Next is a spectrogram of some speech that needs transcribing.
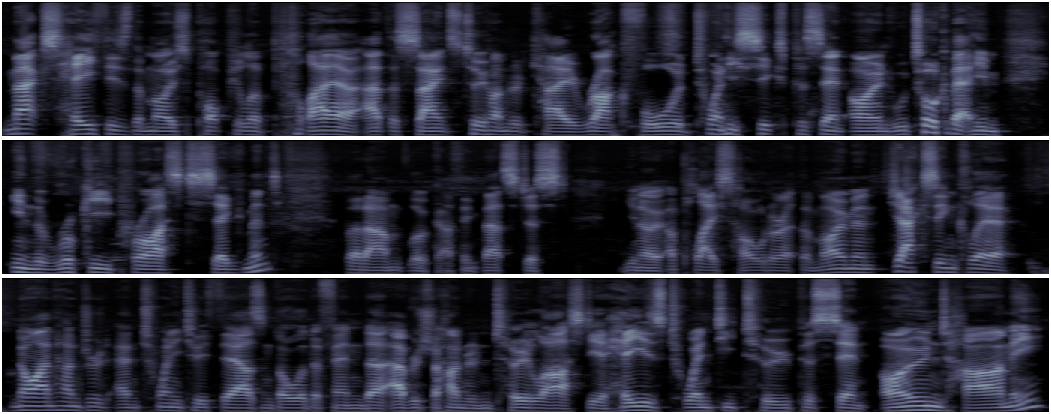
Max Heath is the most popular player at the Saints, 200k ruck forward, 26% owned. We'll talk about him in the rookie priced segment. But um, look, I think that's just you know a placeholder at the moment. Jack Sinclair, nine hundred and twenty-two thousand dollar defender, averaged one hundred and two last year. He is twenty-two percent owned. Harmey,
